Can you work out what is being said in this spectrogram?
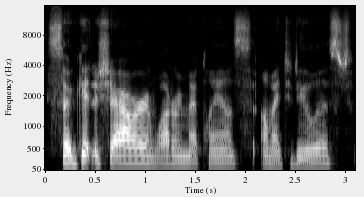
So getting a shower and watering my plants on my to-do list,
